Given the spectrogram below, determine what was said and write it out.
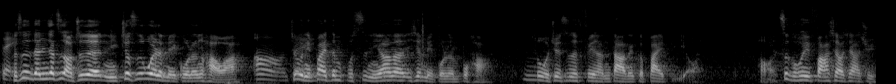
对可是人家至少就是你就是为了美国人好啊，嗯，结果你拜登不是，你要让一些美国人不好，所以我觉得这是非常大的一个败笔哦。好，这个会发酵下去，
